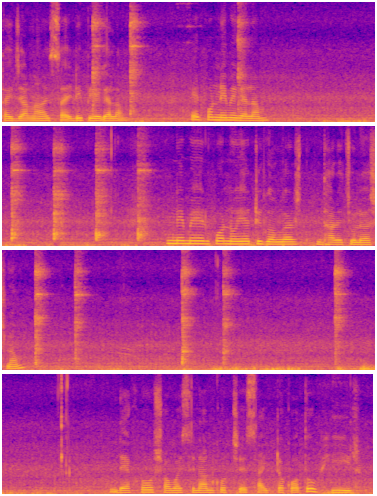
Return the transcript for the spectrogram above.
তাই জানলার সাইডে পেয়ে গেলাম। এরপর নেমে গেলাম। নেমে এরপর নৈয়াটি গঙ্গার ধারে চলে আসলাম। দেখো, সবাই স্নান করছে, সাইডটা কত ভিড়।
